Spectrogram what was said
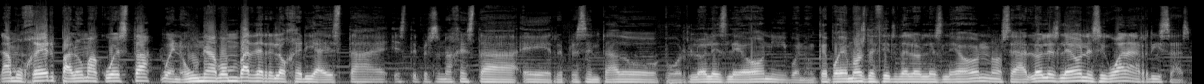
La mujer, Paloma Cuesta, bueno, una bomba de relojería. este personaje está eh, representado por Loles León y bueno, ¿qué podemos decir de Loles León? O sea, Loles León es igual a risas.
